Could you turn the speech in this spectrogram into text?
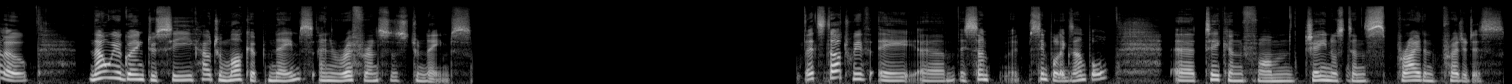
Hello. Now we are going to see how to mark up names and references to names. Let's start with a, um, a, sim simple example uh, taken from Jane Austen's Pride and Prejudice.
